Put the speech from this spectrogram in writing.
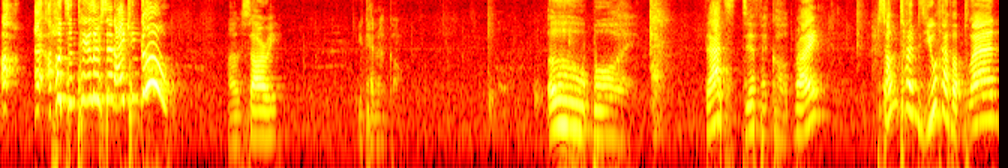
Uh, uh, Hudson Taylor said I can go. I'm sorry. You cannot go. Oh boy. That's difficult, right? Sometimes you have a plan,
